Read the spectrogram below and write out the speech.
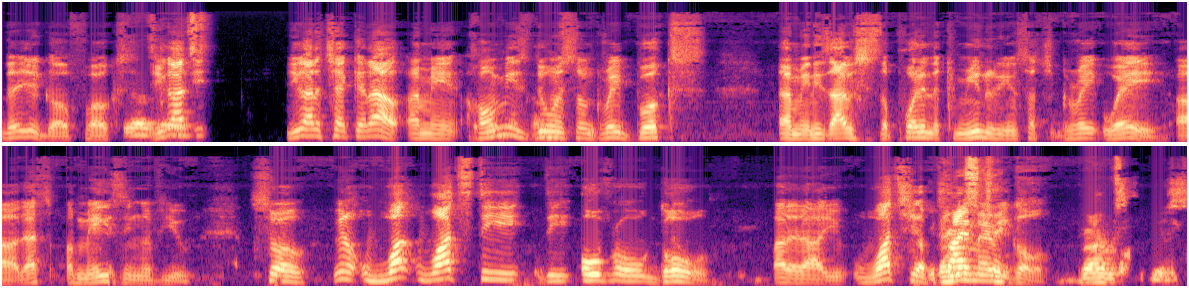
there you go, folks. You got you got to check it out. I mean, homie's doing some great books. I mean, he's obviously supporting the community in such a great way. Uh, that's amazing of you. So, you know, what what's the the overall goal out of you? What's your you primary goal? Brown Studios.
